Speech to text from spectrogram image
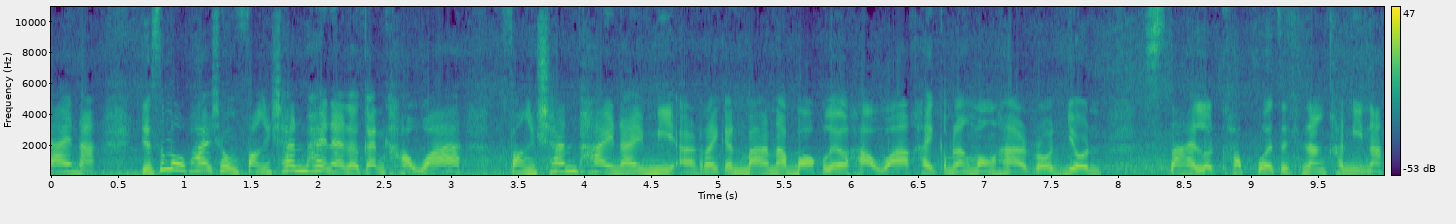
ได้นะ เดี๋ยวสโมพาชมฟังก์ชันภายในแล้วกันค่ะว่าฟังก์ชันภายในมีอะไรกันบ้างนะ บอกเลยค่ะว่าใครกำลังมองหารถยนต์สไตล์รถครอบครัวจะที่นั่งคันนี้นะ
